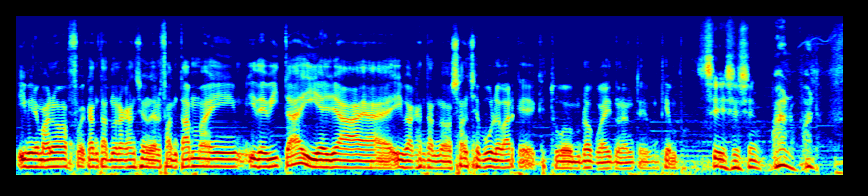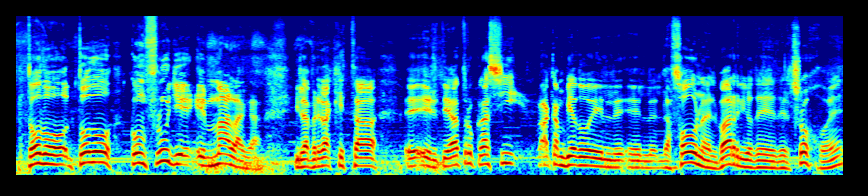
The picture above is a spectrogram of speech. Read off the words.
y mi hermano fue cantando una canción del Fantasma y, de Vita y ella eh, iba cantando Sunset Boulevard que, estuvo en Broadway durante un tiempo. Sí, sí, sí. Bueno, bueno. Todo, todo confluye en Málaga. Y la verdad es que está el teatro casi ha cambiado el- la zona, el barrio de- del Sojo, ¿eh?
